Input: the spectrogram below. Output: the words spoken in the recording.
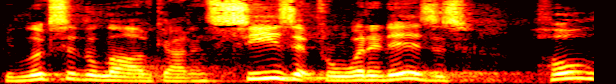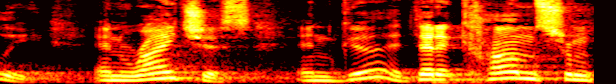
Who looks at the law of God and sees it for what it is, is holy and righteous and good, that it comes from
